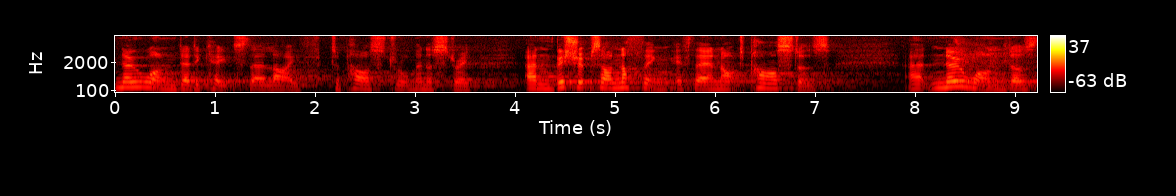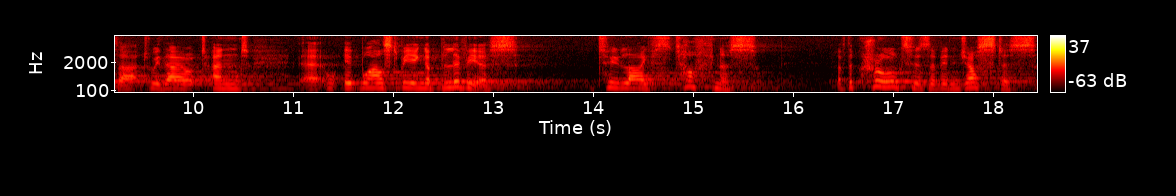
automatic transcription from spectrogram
No one dedicates their life to pastoral ministry, and bishops are nothing if they're not pastors. Uh, no one does that without, and uh, it, whilst being oblivious to life's toughness, of the cruelties of injustice,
